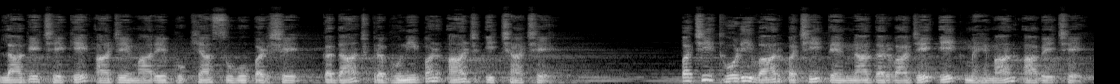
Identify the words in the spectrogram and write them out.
લાગે છે કે આજે મારે ભૂખ્યા સૂવું પડશે, કદાચ પ્રભુની પણ આ જ ઈચ્છા છે. પછી થોડી વાર પછી તેમના દરવાજે એક મહેમાન આવે છે,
